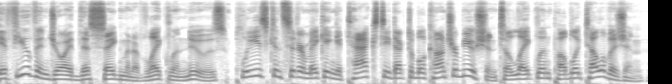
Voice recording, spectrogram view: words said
If you've enjoyed this segment of Lakeland News, please consider making a tax-deductible contribution to Lakeland Public Television.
